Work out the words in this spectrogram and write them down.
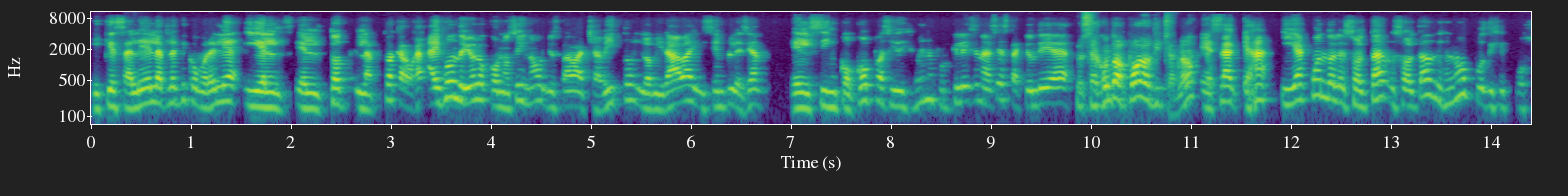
y que salía el Atlético Morelia y el, el la Tota Carvajal. Ahí fue donde yo lo conocí, ¿no? Yo estaba chavito, lo miraba y siempre le decían el cinco copas y dije, bueno, ¿por qué le dicen así? Hasta que un día... Tu segundo apodo, dicho, ¿no? Exacto, ajá. Y ya cuando le soltaron, soltaron, dije, no, pues dije, pues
